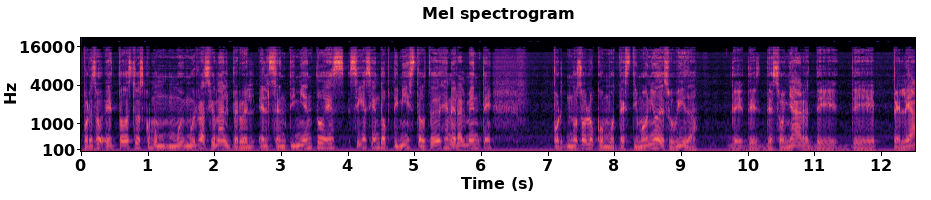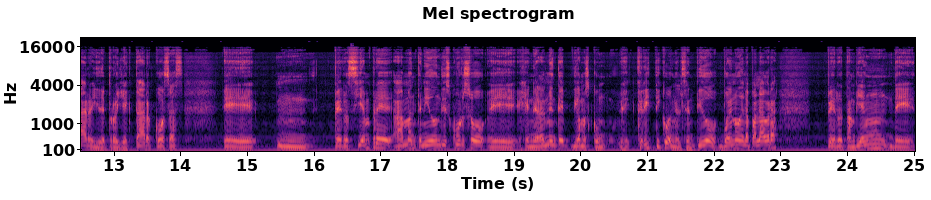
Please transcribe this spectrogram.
por eso todo esto es como muy, muy racional pero el, el, sentimiento es sigue siendo optimista. Ustedes generalmente por, no solo como testimonio de su vida de, de, soñar, de, de, pelear y de proyectar cosas, eh, mm, pero siempre ha mantenido un discurso eh, generalmente, digamos, con, eh, crítico en el sentido bueno de la palabra, pero también de,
